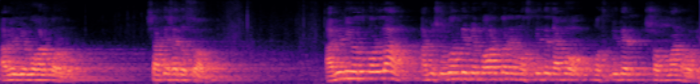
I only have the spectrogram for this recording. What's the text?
আমি ব্যবহার করব। সাথে সাথে সব আমি নিয়ত করলাম, আমি সুগন্ধি ব্যবহার করে মসজিদে যাব, মসজিদের সম্মান হবে।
